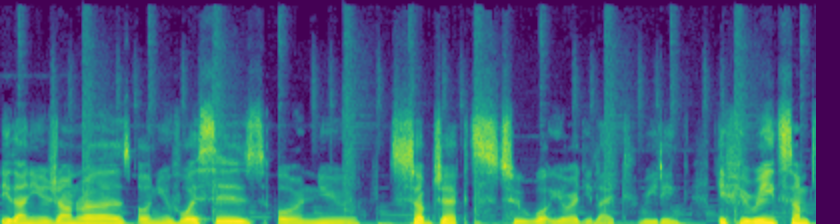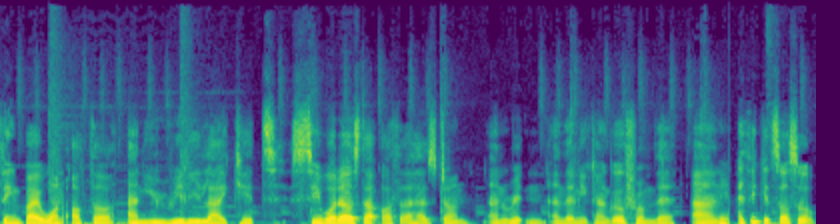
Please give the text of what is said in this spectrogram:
either new genres or new voices or new subjects to what you already like reading. If you read something by one author and you really like it, see what else that author has done and written, and then you can go from there. And Yeah. I think it's also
